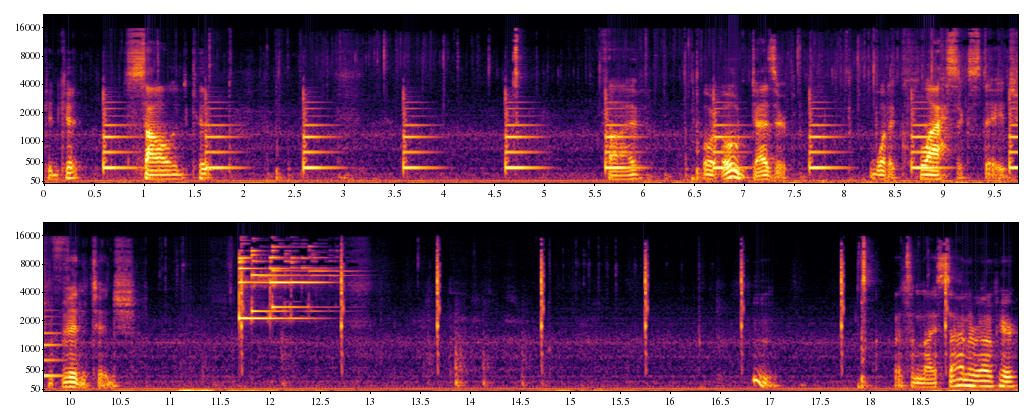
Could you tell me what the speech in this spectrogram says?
Good kit. Solid kit. Five. Four. Oh, Desert. What a classic stage. Vintage. Hmm. That's some nice sound around here.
